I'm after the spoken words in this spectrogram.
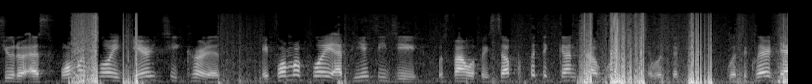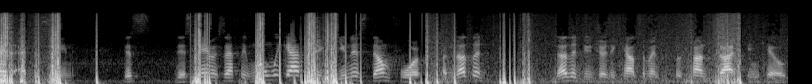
shooter as former employee Gary T. Curtis. A former employee at PSE&G was found with a self-inflicted gunshot wound and was, de was declared dead at the scene. This this came exactly one week after Eunice Dwumfour, another another New Jersey councilman, was found shot and killed.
